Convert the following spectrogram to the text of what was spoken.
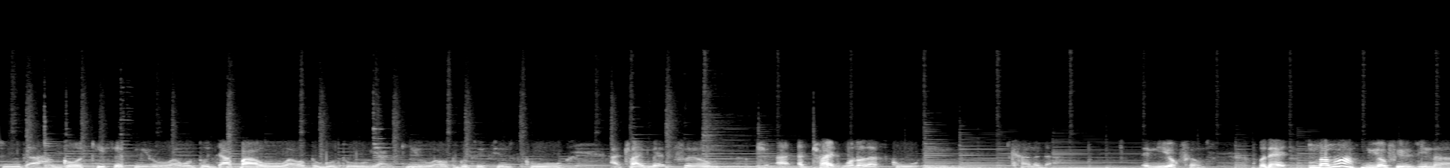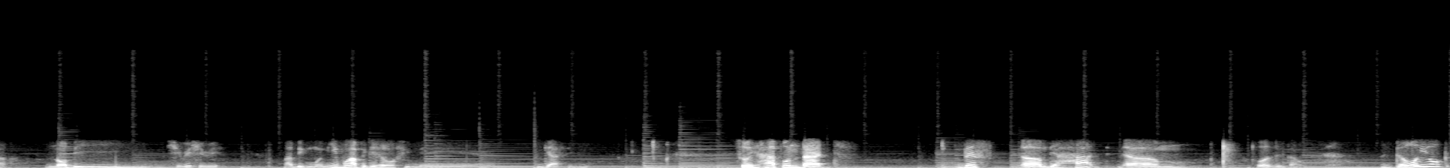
two. That oh God, please help me. Oh, I want to Japa. Oh, I want to go to Yankee. Oh, I want to go to a film school. Oh. I tried Met Film. I, I tried one other school in Canada, New York Films. But then, no, New York Films in uh, not be shere shere. My big money. Even application man, gas So it happened that this um, they had um, what was it now? Del York,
